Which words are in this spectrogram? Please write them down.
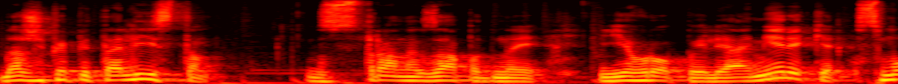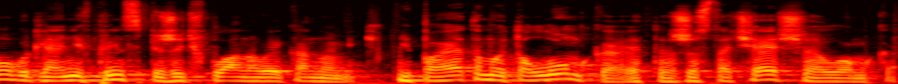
даже капиталистам в странах Западной Европы или Америки, смогут ли они, в принципе, жить в плановой экономике. И поэтому это ломка, это жесточайшая ломка.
